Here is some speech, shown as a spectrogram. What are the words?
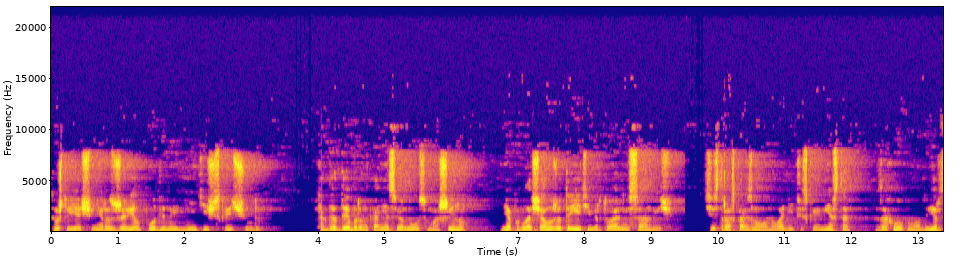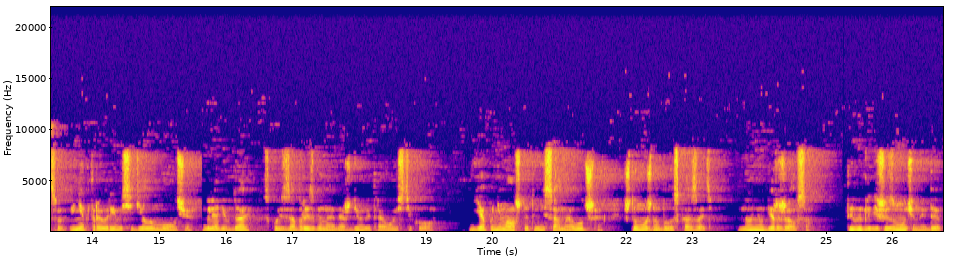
То, что я еще не разжирел, подлинное генетическое чудо. Когда Дебора наконец вернулась в машину, я поглощал уже третий виртуальный сандвич. Сестра скользнула на водительское место – захлопнула дверцу и некоторое время сидела молча, глядя вдаль сквозь забрызганное дождем ветровое стекло. Я понимал, что это не самое лучшее, что можно было сказать, но не удержался. «Ты выглядишь измученный, Деб.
